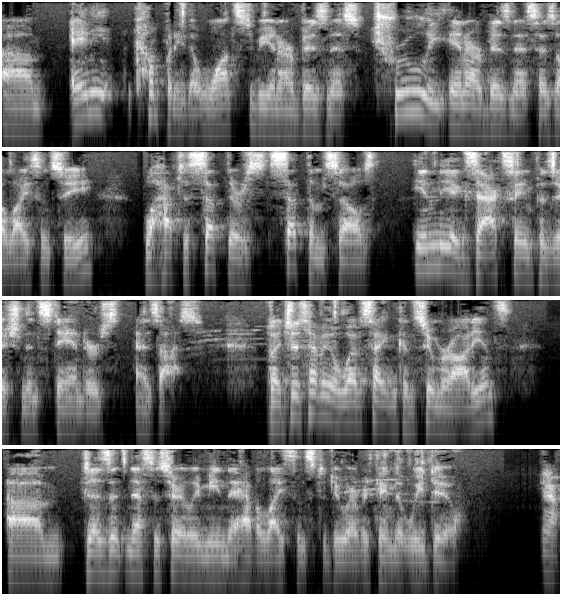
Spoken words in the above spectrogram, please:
um, any company that wants to be in our business, truly in our business as a licensee, will have to set their set themselves in the exact same position and standards as us. But just having a website and consumer audience um, doesn't necessarily mean they have a license to do everything that we do. Yeah.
